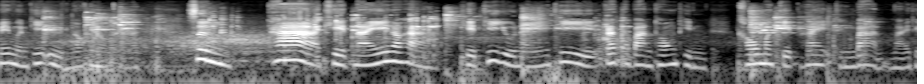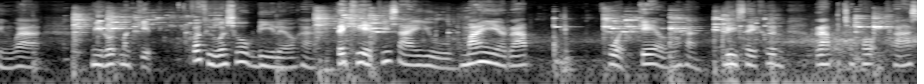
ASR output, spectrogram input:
ไม่เหมือนที่อื่นเนาะพี่น้องคะซึ่งถ้าเขตไหนเนาะค่ะเขตที่อยู่ไหนที่รัฐบาลท้องถิ่นเขามาเก็บให้ถึงบ้าน หมายถึงว่ามีรถมาเก็บ ก็ถือว่าโชคดีแล้วค่ะ แต่เขตที่ทรายอยู่ไม่รับ ขวดแก้วเนาะค่ะรีไซเคิลรับเฉพาะพลาส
